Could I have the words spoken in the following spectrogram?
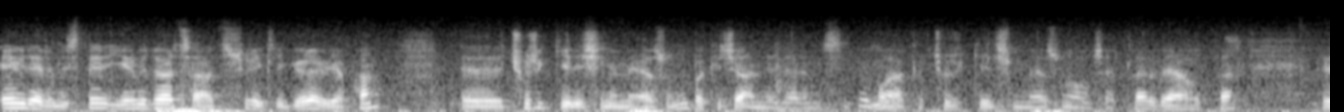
E, evlerimizde 24 saat sürekli görev yapan e, çocuk gelişimi mezunu bakıcı annelerimiz muhakkak çocuk gelişimi mezunu olacaklar veyahut da e,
